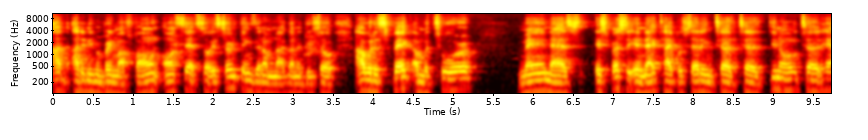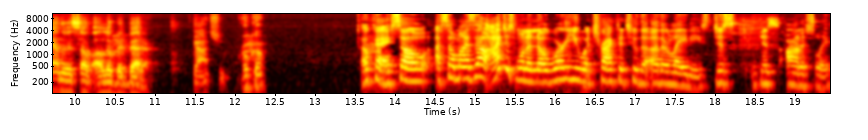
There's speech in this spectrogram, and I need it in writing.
I, I didn't even bring my phone on set. So it's certain things that I'm not gonna do. So I would expect a mature man that's especially in that type of setting to to you know to handle himself a little bit better. Got you. Okay. Okay, so uh, so Mizell, I just want to know were you attracted to the other ladies? Just just honestly.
